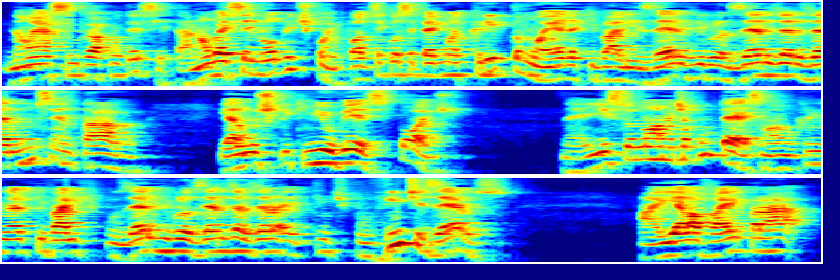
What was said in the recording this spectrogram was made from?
não é assim que vai acontecer, tá? Não vai ser no Bitcoin. Pode ser que você pegue uma criptomoeda que vale 0,0001 centavo e ela multiplique mil vezes? Pode. Né? Isso normalmente acontece. Uma criptomoeda que vale tipo 0,000, tem tipo 20 zeros, aí ela vai para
